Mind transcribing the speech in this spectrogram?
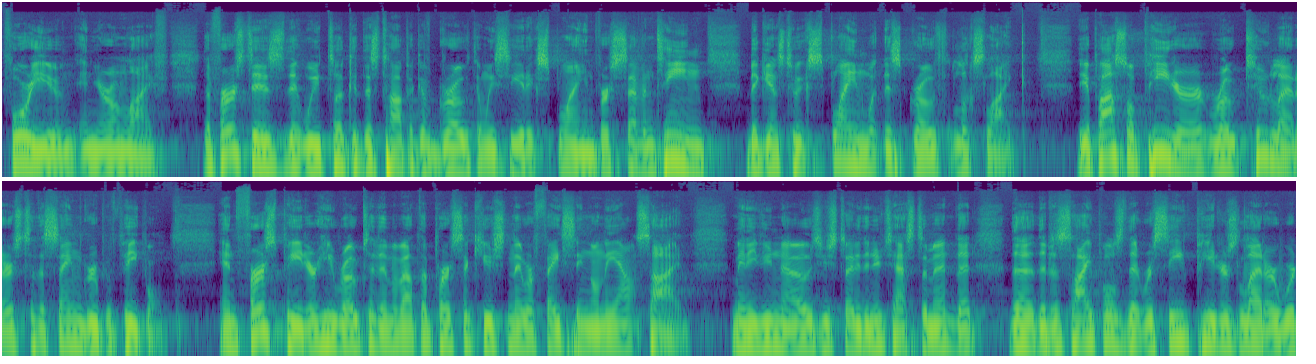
for you in your own life. The first is that we look at this topic of growth and we see it explained. Verse 17 begins to explain what this growth looks like. The apostle Peter wrote two letters to the same group of people. In First Peter, he wrote to them about the persecution they were facing on the outside. Many of you know, as you study the New Testament, that the, the disciples that received Peter's letter were,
